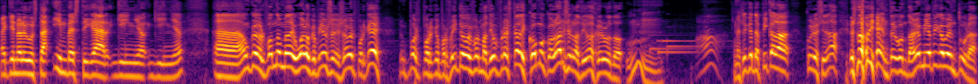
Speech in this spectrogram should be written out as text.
A quien no le gusta investigar, guiño, guiño. Ah, aunque en el fondo me da igual lo que piense, ¿sabes por qué? Pues porque por fin tengo información fresca de cómo colarse en la ciudad Gerudo. Mm. Así que te pica la curiosidad. Está bien, te contaré mi épica aventura.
